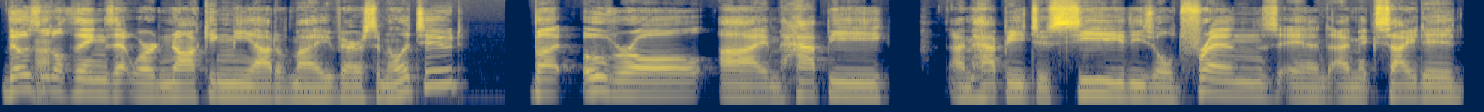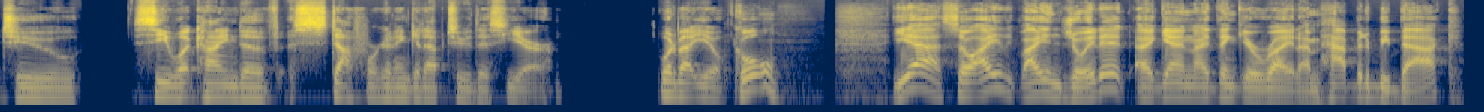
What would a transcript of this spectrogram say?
those little things that were knocking me out of my verisimilitude. But overall, I'm happy. I'm happy to see these old friends and I'm excited to see what kind of stuff we're going to get up to this year. What about you? Cool. Yeah, so I I enjoyed it. Again, I think you're right. I'm happy to be back.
